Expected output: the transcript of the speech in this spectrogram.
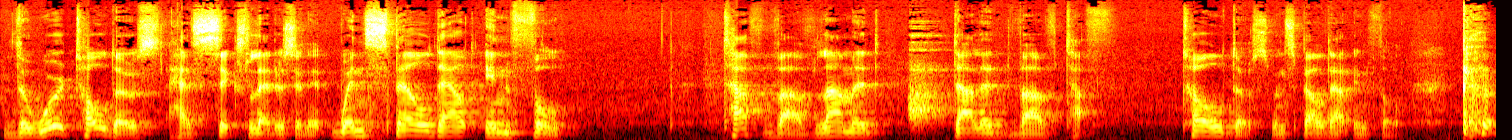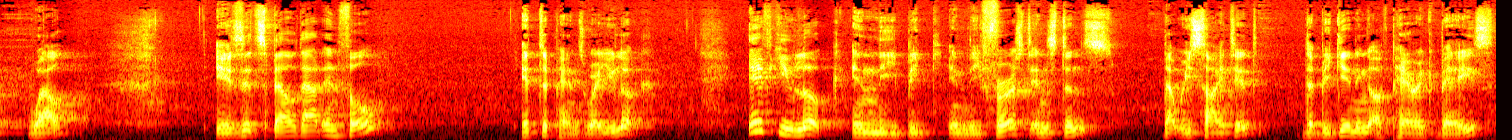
the word toldos has six letters in it when spelled out in full. Taf vav lamed daled vav taf. Toldos when spelled out in full. well, is it spelled out in full? It depends where you look. If you look in the in the first instance that we cited, the beginning of Perik Beis,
